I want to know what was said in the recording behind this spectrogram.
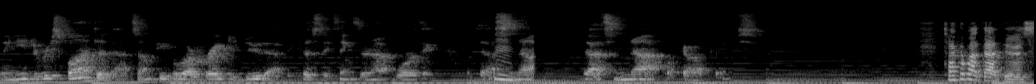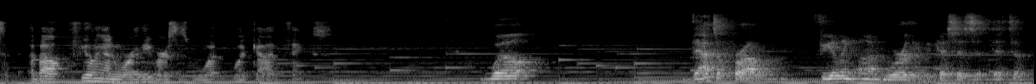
we need to respond to that some people are afraid to do that because they think they're not worthy but that's mm. not that's not what god thinks talk about that dennis about feeling unworthy versus what what God thinks? Well, that's a problem. Feeling unworthy because it's a, it's a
